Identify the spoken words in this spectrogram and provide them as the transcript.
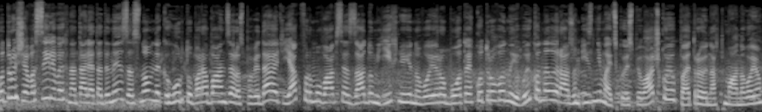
Подружжя Васильєвих Наталя та Денис, засновники гурту Барабанзе, розповідають, як формувався задум їхньої нової роботи, котру вони виконали разом із німецькою співачкою Петрою Нахтмановою.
